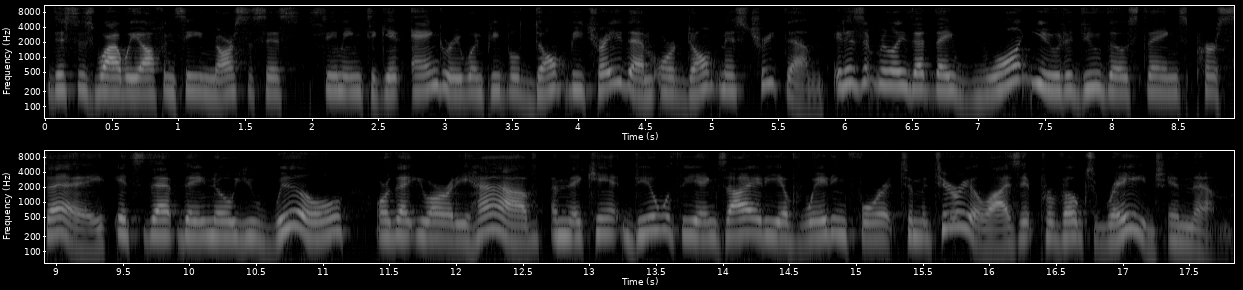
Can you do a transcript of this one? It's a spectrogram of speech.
This is why we often see narcissists seeming to get angry when people don't betray them or don't mistreat them. It isn't really that they want you to do those things per se, it's that they know you will or that you already have, and they can't deal with the anxiety of waiting for it to materialize. It provokes rage in them.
